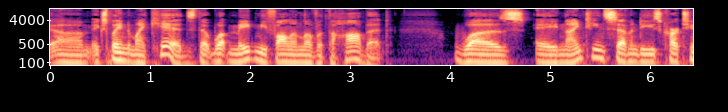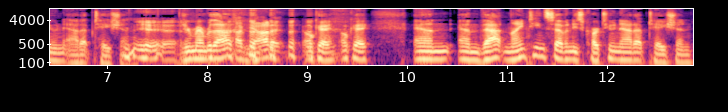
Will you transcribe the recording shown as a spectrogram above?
um, explain to my kids that what made me fall in love with The Hobbit was a 1970s cartoon adaptation. Yeah. Do you remember that? I've got it. okay, okay, and and that 1970s cartoon adaptation,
